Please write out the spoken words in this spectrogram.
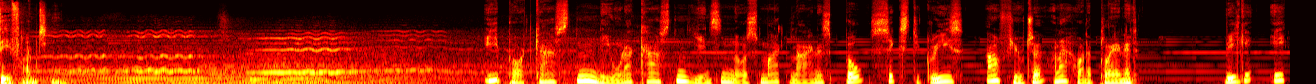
Det er fremtiden. I podcasten nævner Carsten Jensen også Mark Leines bog 6 Degrees Our Future on a Hotter Planet, hvilket ikke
